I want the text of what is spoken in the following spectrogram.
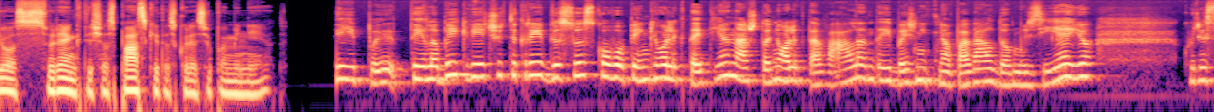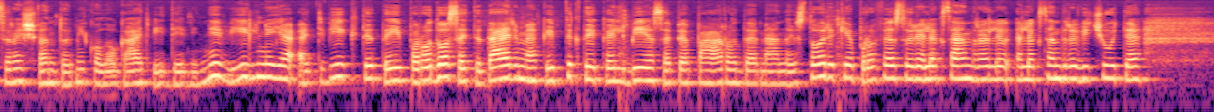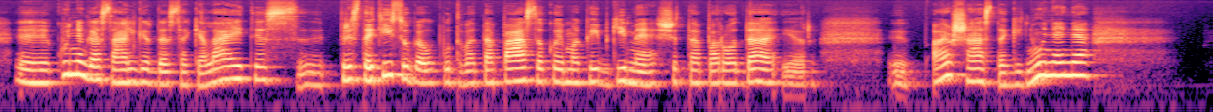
juos surenkti šias paskaitas, kurias jau paminėjot? Taip, tai labai kviečiu tikrai visus kovo 15 dieną 18 val. į Bažnytinio paveldo muziejų, kuris yra Švento Mykolo gatvėje 9 Vilniuje, atvykti. Tai parodos atidarime, kaip tik tai kalbėjęs apie parodą meno istorikė profesorė Aleksandra Aleksandra-Vičiūtė. E, kunigas Algirdas Akelaitis, e, pristatysiu galbūt va, tą pasakojimą, kaip gimė šita paroda ir e, aš, Asta Giniūnenė,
